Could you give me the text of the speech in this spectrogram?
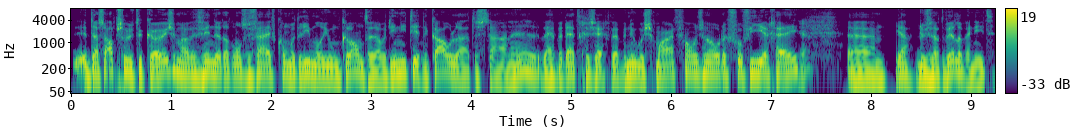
Dat is absoluut de keuze, maar we vinden dat onze 5,3 miljoen klanten... dat we die niet in de kou laten staan. Hè. We hebben net gezegd, we hebben nieuwe smartphones nodig voor 4G. Ja, ja dus dat willen we niet.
